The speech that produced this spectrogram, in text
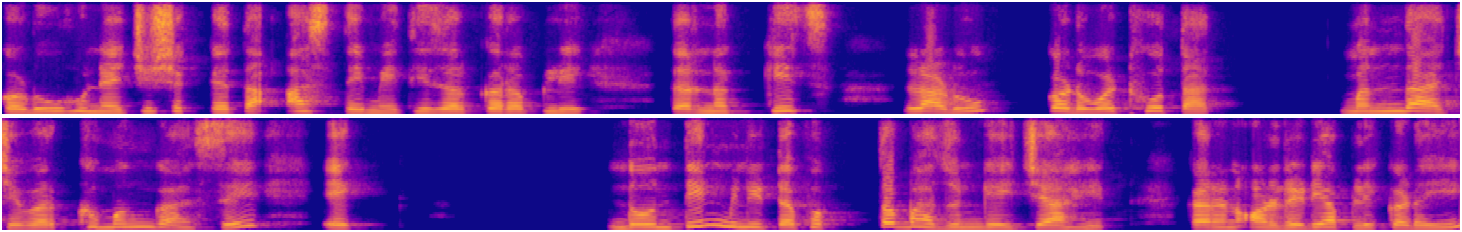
कडू होण्याची शक्यता असते. मेथी जर करपली तर नक्कीच लाडू कडवट होतात. मंद आचेवर खमंग असे एक दोन तीन मिनिटं फक्त भाजून घ्यायचे आहेत. कारण ऑलरेडी आपली कढई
